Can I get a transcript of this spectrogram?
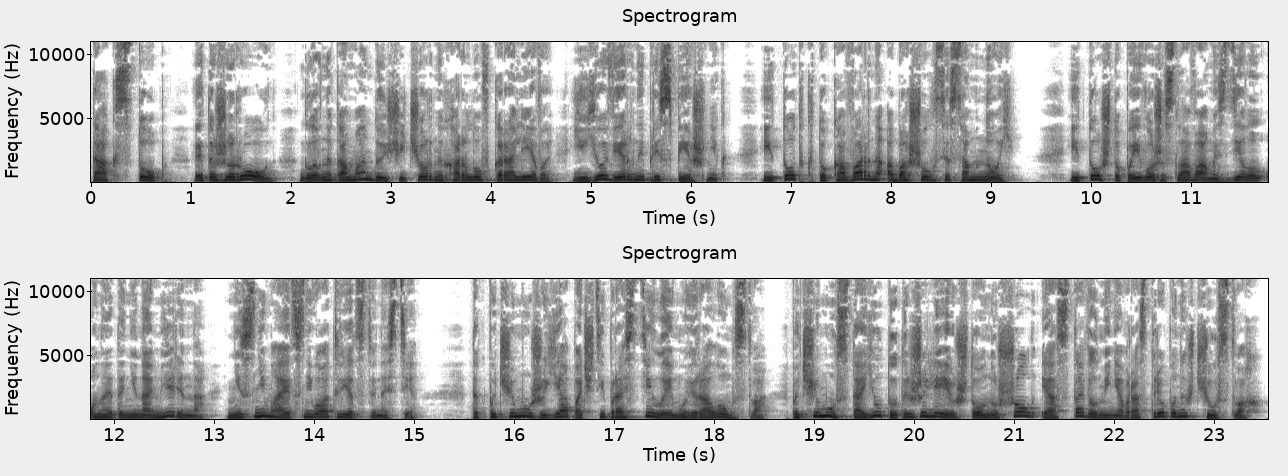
Так, стоп! Это же Роун, главнокомандующий Черных Орлов Королевы, ее верный приспешник – и тот, кто коварно обошелся со мной. И то, что, по его же словам, сделал он это ненамеренно, не снимает с него ответственности. Так почему же я почти простила ему вероломство? Почему стою тут и жалею, что он ушел и оставил меня в растрепанных чувствах?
